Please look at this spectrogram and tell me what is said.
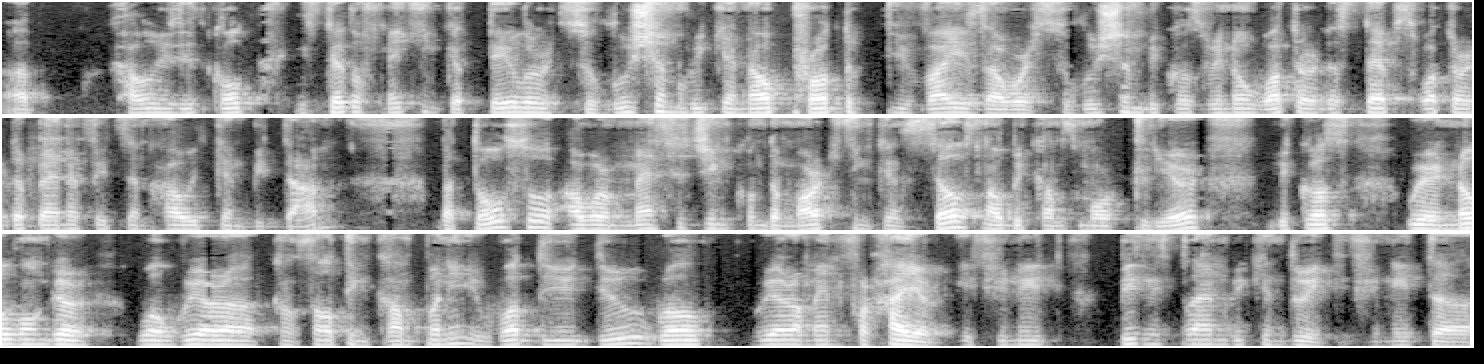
uh, how is it called? Instead of making a tailored solution, we can now productivize our solution because we know what are the steps, what are the benefits and how it can be done. But also our messaging on the marketing and sales now becomes more clear because we are no longer, well, we are a consulting company. What do you do? Well, we are a man for hire. If you need business plan, we can do it. If you need uh,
